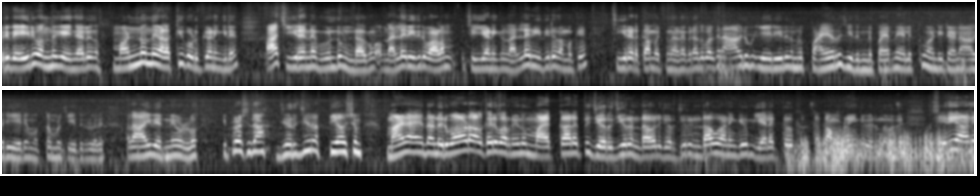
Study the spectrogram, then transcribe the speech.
ഒരു വെയിൽ വന്നു കഴിഞ്ഞാലും മണ്ണൊന്ന് ഇളക്കി കൊടുക്കുകയാണെങ്കിൽ ആ ചീര തന്നെ വീണ്ടും ഉണ്ടാകും. നല്ല രീതിയിൽ വളം ചെയ്യുകയാണെങ്കിൽ നല്ല രീതിയിൽ നമുക്ക് ചീര എടുക്കാൻ പറ്റുന്നതാണ്. പിന്നെ അതുപോലെ തന്നെ ആ ഒരു ഏരിയയിൽ നമ്മൾ പയർ ചെയ്തിട്ടുണ്ട്. പയറിന് ഇലക്ക് വേണ്ടിയിട്ടാണ് ആ ഒരു ഏരിയ മൊത്തം നമ്മൾ ചെയ്തിട്ടുള്ളത്. അതായി വരുന്നേ ഉള്ളൂ. ഇപ്രാവശ്യം ഇതാ ജർജീർ അത്യാവശ്യം മഴ ആയതുകൊണ്ട് ഒരുപാട് ആൾക്കാർ പറഞ്ഞിരുന്നു മഴക്കാലത്ത് ജർജീർ ഉണ്ടാവില്ല. ജർജീർ ഉണ്ടാവുകയാണെങ്കിലും ഇലക്കൾക്കൊക്കെ കംപ്ലൈന്റ് വരുന്നുള്ളത് ശരിയാണ്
